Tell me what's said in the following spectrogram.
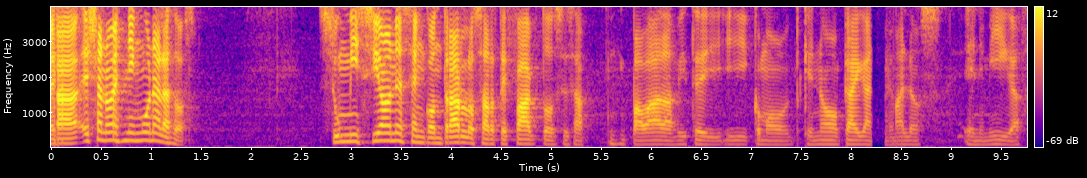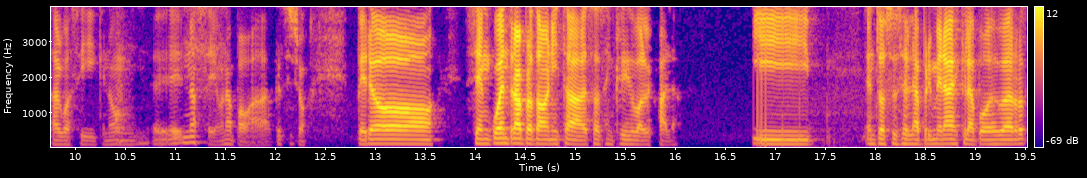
ella, ella no es ninguna de las dos. Su misión es encontrar los artefactos, esas pavadas, ¿viste? Y, y como que no caigan en malos enemigas, algo así, que no. eh, no sé, una pavada, qué sé yo. Pero se encuentra protagonista de Assassin's Creed Valhalla. Y entonces es la primera vez que la podés ver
